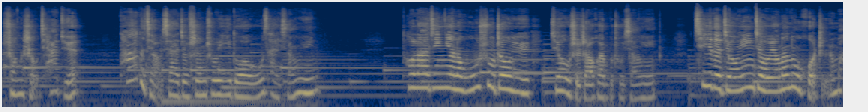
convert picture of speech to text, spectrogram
双手掐诀，他的脚下就生出一朵五彩祥云。拖拉机念了无数咒语，就是召唤不出祥云，气得九阴九阳的怒火直冒。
